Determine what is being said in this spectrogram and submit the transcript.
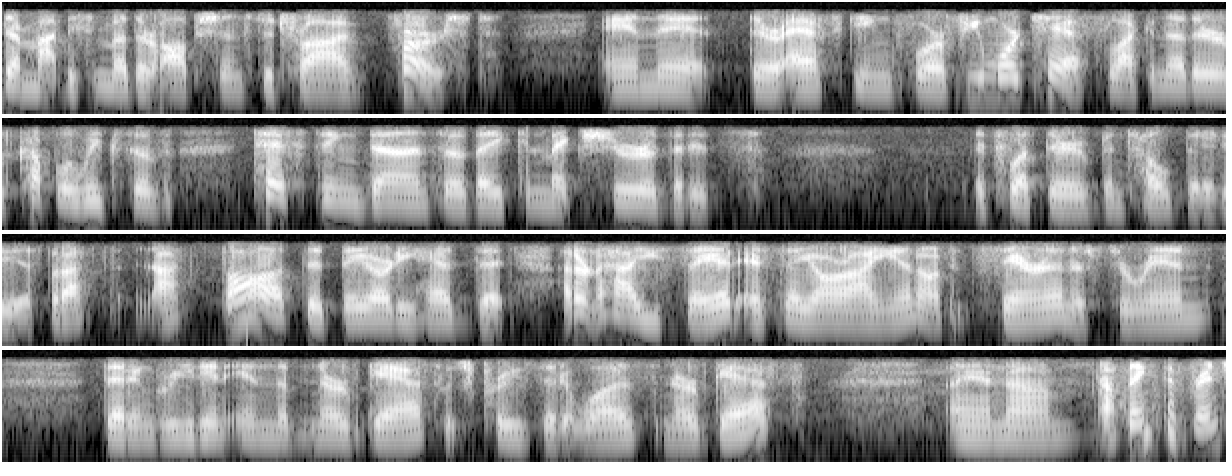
there might be some other options to try first and that they're asking for a few more tests, like another couple of weeks of testing done, so they can make sure that it's it's what they've been told that it is. But I th- I thought that they already had that. I don't know how you say it, S A R I N, or if it's sarin or sarin, that ingredient in the nerve gas, which proves that it was nerve gas. And um I think the French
